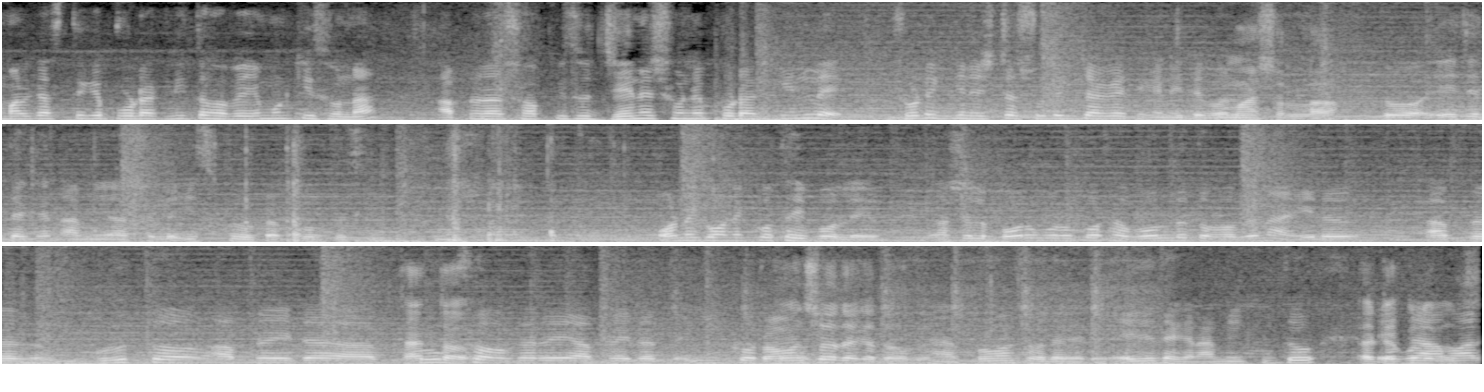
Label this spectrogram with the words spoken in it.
আমার কাছ থেকে প্রোডাক্ট নিতে হবে এমন কিছু না। আপনারা সবকিছু জেনে শুনে প্রোডাক্ট কিনলে সঠিক জিনিসটা সঠিক জায়গায় থেকে নিতে পারবেন। মাসাল্লাহ তো এই যে দেখেন আমি আসলে স্ক্রুটা করতেছি অনেকে অনেক কথাই বলে। আসলে বড় বড় কথা বললে তো হবে না। এটা আপনার গুরুত্ব আপনার এটা। সহকারে আপনি এটা ই করতে প্রমাণ। সহ দেখাতে হবে। হ্যাঁ প্রমাণ সহ দেখা যায়। এই যে দেখেন আমি কিন্তু এটা আমার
